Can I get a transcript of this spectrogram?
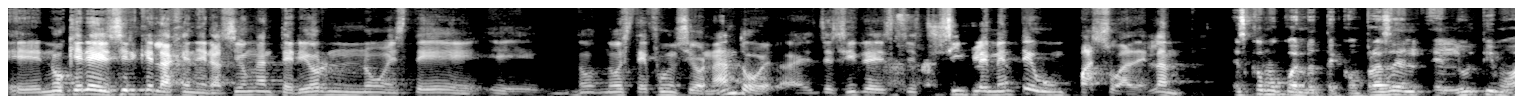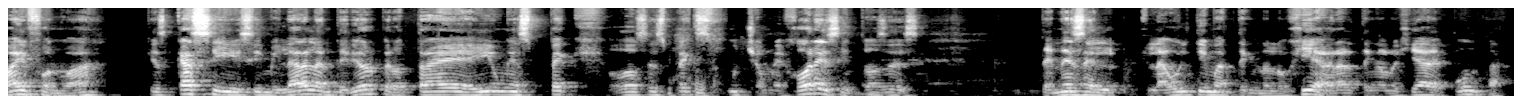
eh, no quiere decir que la generación anterior no esté, no, no, esté funcionando, ¿verdad? Es decir, es, simplemente un paso adelante. Es como cuando te compras el, el último iPhone, ¿va? Es casi similar al anterior, pero trae ahí un spec o dos specs mucho mejores, y entonces tenés el, la última tecnología, ¿verdad? La tecnología de punta.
